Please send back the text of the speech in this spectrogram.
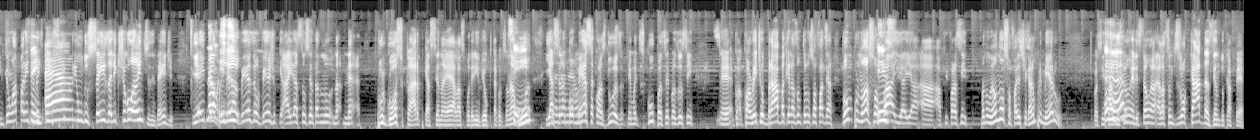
Então, aparentemente, Sim, tem é. sempre um dos seis ali que chegou antes, entende? E aí, pela Não, primeira e- vez, eu vejo que aí elas estão sentadas no, na- na- por gosto, claro, porque a cena é elas poderem ver o que tá acontecendo na Sim. rua. E a Na cena janela. começa com as duas, tem uma desculpa, assim, com as duas assim. é, com, a, Rachel braba que elas não estão no sofá dela. Vamos pro nosso sofá. E aí a, a, a Fih fala assim: Mas não é o nosso sofá, eles chegaram primeiro. Tipo assim, sabe? Eles estão, eles estão, elas são deslocadas dentro do café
